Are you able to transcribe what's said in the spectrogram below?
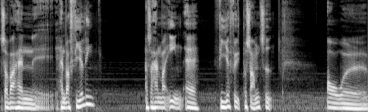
så var han, øh, han var firling. Altså han var en af fire født på samme tid. Og øh,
